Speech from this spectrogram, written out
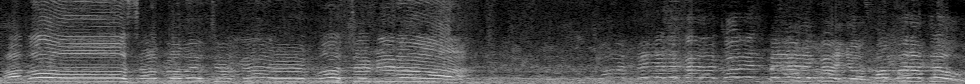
Dos, aprovechate, pase, mira. Bella de caracoles, bella de callos, van para Teu.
